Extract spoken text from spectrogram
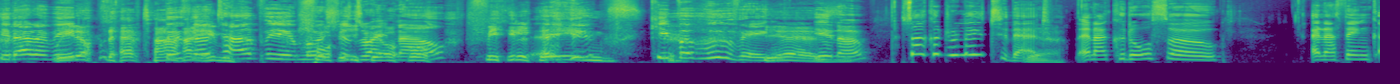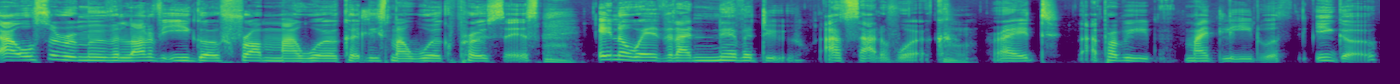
You know what I mean? we don't have time. There's no time for your emotions for right now. Feelings. keep it moving. Yes. You know? So I could relate to that. Yeah. And I could also and I think I also remove a lot of ego from my work, at least my work process, hmm. in a way that I never do outside of work. Hmm. Right? I probably might lead with ego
